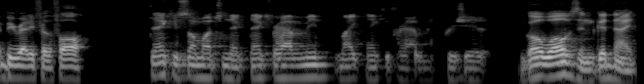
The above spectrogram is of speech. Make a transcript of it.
and be ready for the fall. Thank you so much, Nick. Thanks for having me, Mike. Thank you for having me. Appreciate it. Go Wolves and good night.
